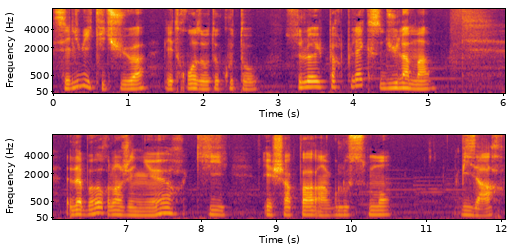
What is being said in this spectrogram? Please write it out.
C'est lui qui tua les trois autres couteaux, sous l'œil perplexe du lama. D'abord l'ingénieur qui échappa à un gloussement bizarre,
